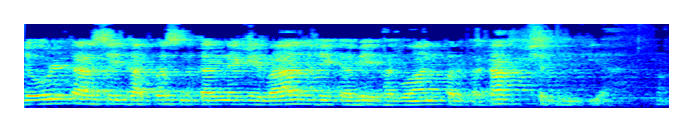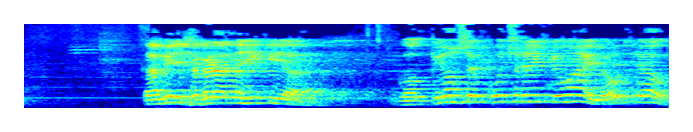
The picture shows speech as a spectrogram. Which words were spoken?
जो उल्टा सीधा प्रश्न करने के बाद भी कभी भगवान पर कटाक्ष नहीं किया। कभी झगड़ा नहीं किया। गोपियों से पूछ रहे क्यों आए? लौट जाओ।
